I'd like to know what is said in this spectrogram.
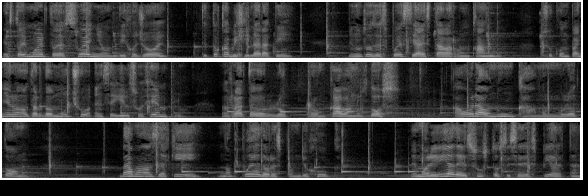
Estoy muerto de sueño, dijo Joe. Te toca vigilar a ti. Minutos después ya estaba roncando. Su compañero no tardó mucho en seguir su ejemplo. Al rato lo roncaban los dos. Ahora o nunca, murmuró Tom. Vámonos de aquí. No puedo, respondió Hook. Me moriría del susto si se despiertan.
